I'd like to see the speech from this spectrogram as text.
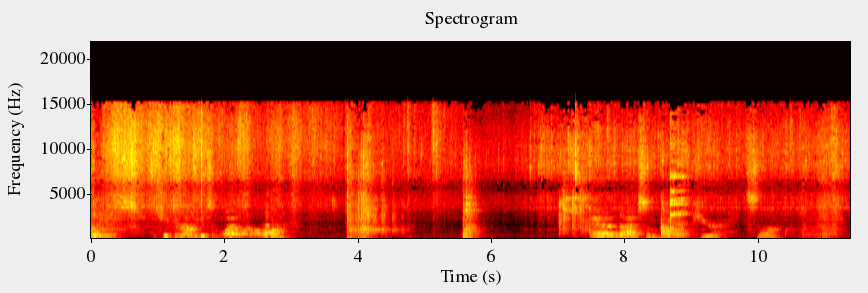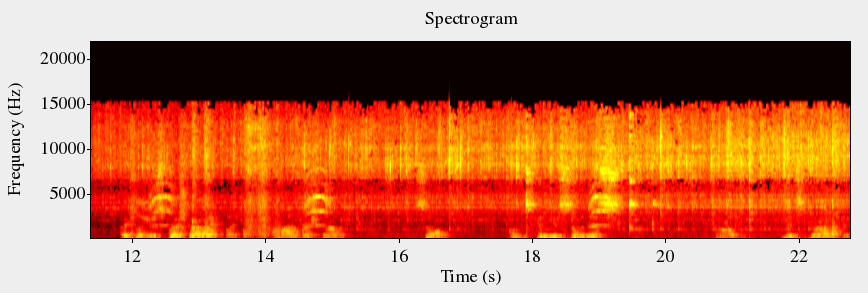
onions. Shake it around, get some oil on all of them. And I have some garlic here. It's um, I usually use fresh garlic, but I'm on fresh garlic. So I'm just going to use some of this um, minced garlic that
